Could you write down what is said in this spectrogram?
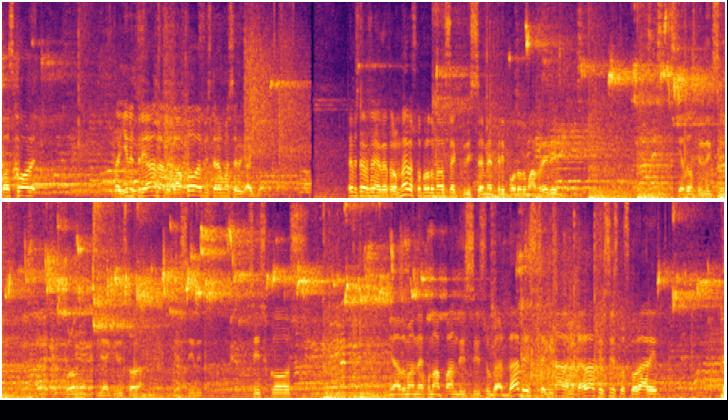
Το σκορ θα γίνει 30-18, επιστρέφουμε σε λιγάκι. Επιστρέφουμε για δεύτερο μέρος, το πρώτο μέρος έκλεισε με τρίποντο του Μαυρίδη. Σχεδόν στη λήξη χρόνου, διακήρυξη τώρα, Κεσίδης, Σίσκος. Για να δούμε αν έχουν απάντηση στους Γκαρντάτης. Ξεκινάνε με καλάθι, Σίσκος σκοράρει 30-20.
